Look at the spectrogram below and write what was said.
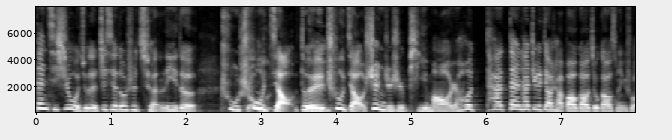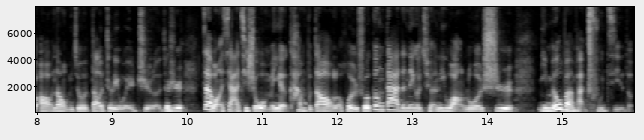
但其实我觉得这些都是权力的。触手触角，对对触角，甚至是皮毛。然后他，但是他这个调查报告就告诉你说，哦，那我们就到这里为止了，就是再往下，其实我们也看不到了，或者说更大的那个权力网络是你没有办法触及的。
